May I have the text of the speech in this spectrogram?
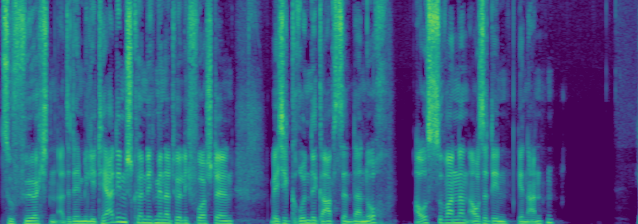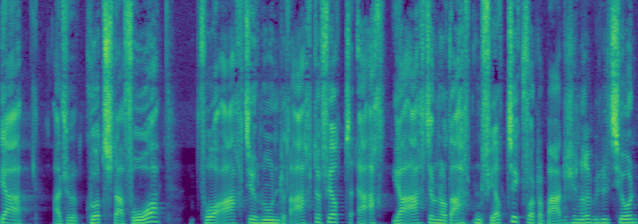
zu fürchten? Also den Militärdienst könnte ich mir natürlich vorstellen. Welche Gründe gab es denn da noch, auszuwandern, außer den genannten? Ja, also kurz davor vor 1848, äh, ja 1848 vor der Badischen Revolution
